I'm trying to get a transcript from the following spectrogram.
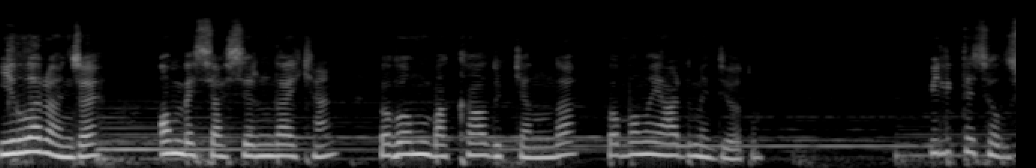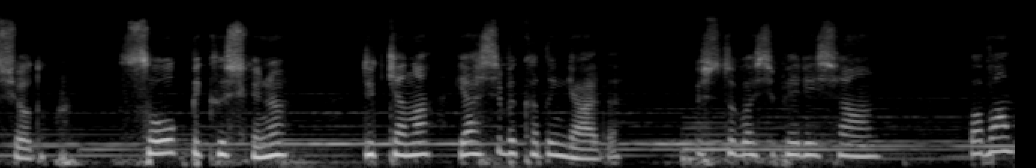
Yıllar önce 15 yaşlarındayken babamın bakkal dükkanında babama yardım ediyordum. Birlikte çalışıyorduk. Soğuk bir kış günü dükkana yaşlı bir kadın geldi. Üstü başı perişan. Babam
